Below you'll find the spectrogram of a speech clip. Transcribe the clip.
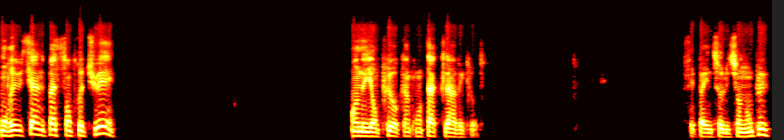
ont réussi à ne pas s'entretuer en n'ayant plus aucun contact l'un avec l'autre. ce n'est pas une solution non plus.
